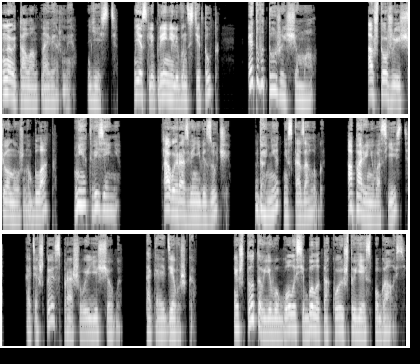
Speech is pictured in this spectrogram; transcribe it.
Ну и талант, наверное, есть. Если приняли в институт, этого тоже еще мало. А что же еще нужно, Блад? Нет, везение. А вы разве не везучие? Да нет, не сказала бы. А парень у вас есть? Хотя что я спрашиваю еще бы? Такая девушка. И что-то в его голосе было такое, что я испугалась.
